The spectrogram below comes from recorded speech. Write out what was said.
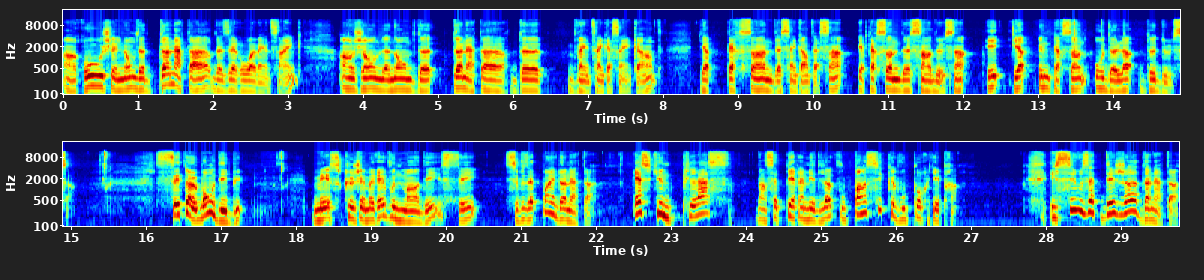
en rouge, le nombre de donateurs de 0 à 25. En jaune, le nombre de donateurs de 25 à 50. Il n'y a personne de 50 à 100. Il n'y a personne de 100 à 200. Et il y a une personne au-delà de 200. C'est un bon début. Mais ce que j'aimerais vous demander, c'est si vous n'êtes pas un donateur, est-ce qu'il y a une place dans cette pyramide-là que vous pensez que vous pourriez prendre? Et si vous êtes déjà donateur,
